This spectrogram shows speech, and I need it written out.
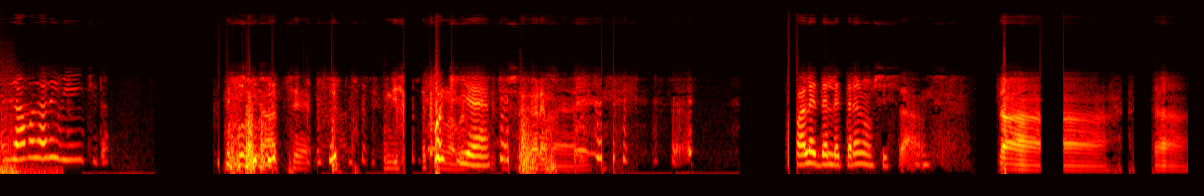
Andiamo alla rivincita. Mi dispiace. Mi dispiace non chi è? aver potuto segare Mary. Quale delle tre non si sa. Da... da...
